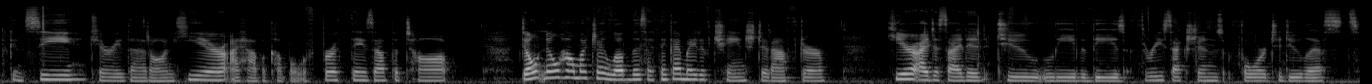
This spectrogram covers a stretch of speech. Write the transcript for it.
You can see, carried that on here. I have a couple of birthdays at the top. Don't know how much I love this. I think I might have changed it after. Here I decided to leave these three sections for to-do lists,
